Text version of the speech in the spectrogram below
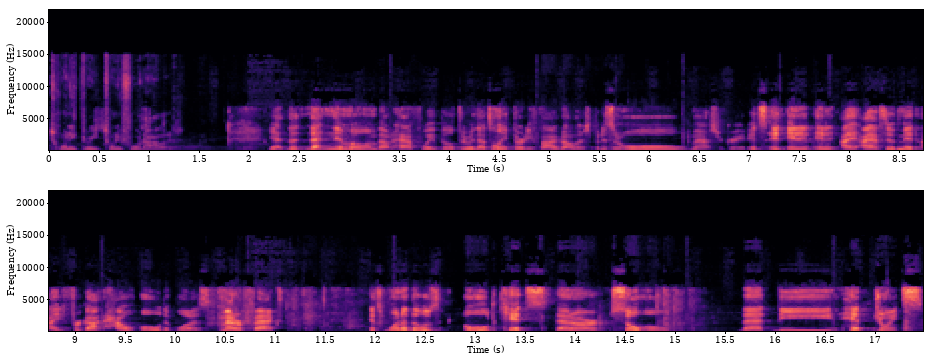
23 24 dollars. Yeah, th- that Nemo I'm about halfway built through. That's only thirty five dollars, but it's an old master grade. It's it. it, it I, I have to admit, I forgot how old it was. Matter of fact, it's one of those old kits that are so old that the hip joints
